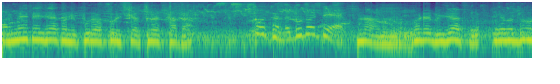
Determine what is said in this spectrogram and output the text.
আর মেয়েটা এই যে এখন পুরো পরিষ্কার পুরো সাদা। কোথায়? দুটোই তো এক। না ওটা ভিজে আছে। এবার দুটো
